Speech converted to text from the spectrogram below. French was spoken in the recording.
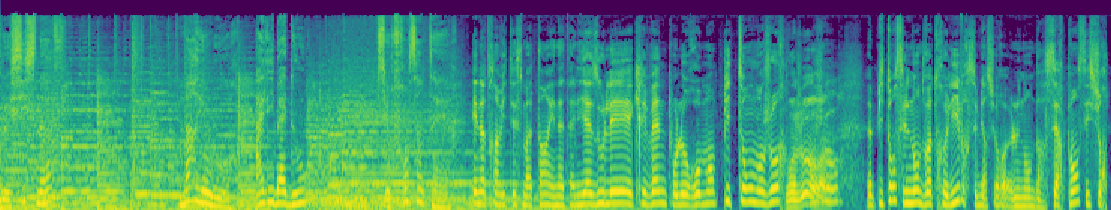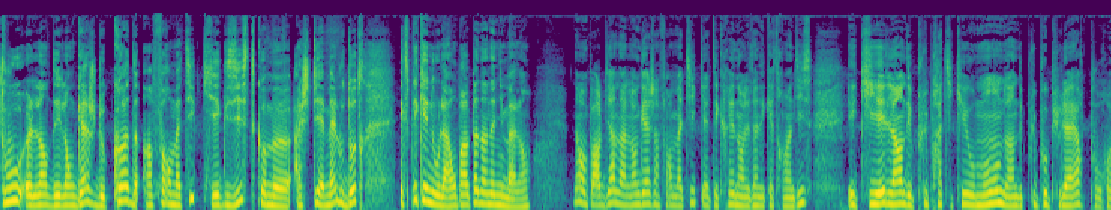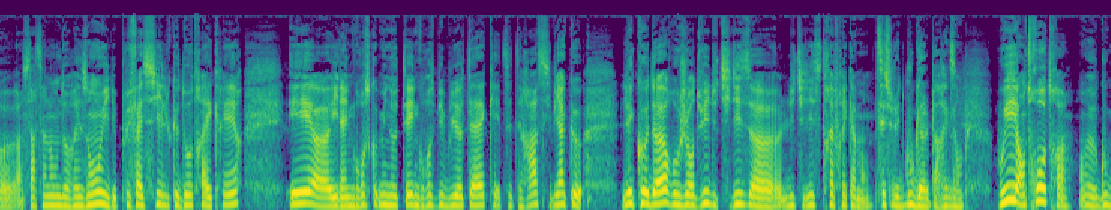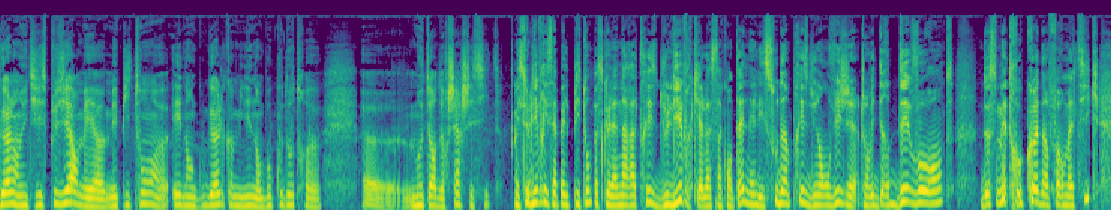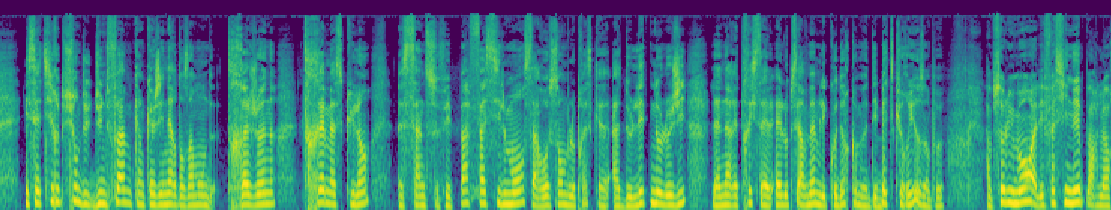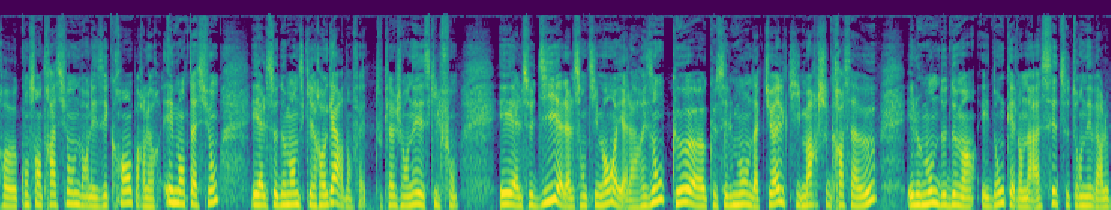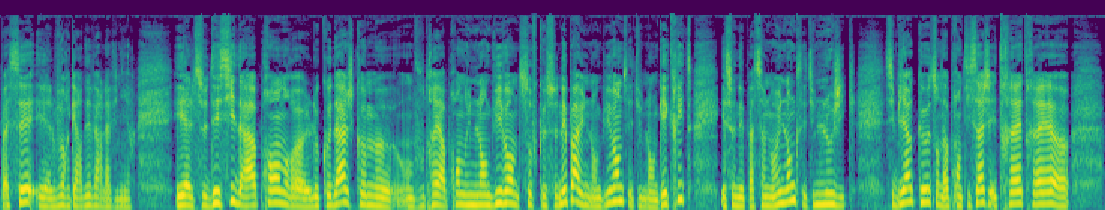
Le 6-9, Marion Lourd, Ali Badou, sur France Inter. Et notre invitée ce matin est Nathalie Azoulay, écrivaine pour le roman Python. Bonjour. Bonjour. Euh, Python, c'est le nom de votre livre, c'est bien sûr euh, le nom d'un serpent, c'est surtout euh, l'un des langages de code informatique qui existent comme HTML ou d'autres. Expliquez-nous là, on parle pas d'un animal. Hein. Non, on parle bien d'un langage informatique qui a été créé dans les années 90 et qui est l'un des plus pratiqués au monde, un des plus populaires pour euh, un certain nombre de raisons. Il est plus facile que d'autres à écrire et euh, il a une grosse communauté, une grosse bibliothèque, etc. Si bien que les codeurs aujourd'hui l'utilisent, euh, l'utilisent très fréquemment. C'est celui de Google, par exemple. Oui, entre autres. Google en utilise plusieurs, mais, mais Python est dans Google comme il est dans beaucoup d'autres moteurs de recherche et sites. Mais ce livre, il s'appelle Python parce que la narratrice du livre, qui a la cinquantaine, elle est soudain prise d'une envie, j'ai envie de dire dévorante, de se mettre au code informatique. Et cette irruption d'une femme quinquagénaire dans un monde très jeune, très masculin, ça ne se fait pas facilement, ça ressemble presque à de l'ethnologie. La narratrice, elle, observe même les codeurs comme des bêtes curieuses un peu. Absolument, elle est fascinée par leur euh, concentration devant les écrans, par leur aimantation, et elle se demande ce qu'ils regardent en fait, toute la journée et ce qu'ils font. Et elle se dit, elle a le sentiment, et elle a raison, que, euh, que c'est le monde actuel qui marche grâce à eux, et le monde de demain. Et donc elle en a assez de se tourner vers le passé, et elle veut regarder vers l'avenir. Et elle se décide à apprendre euh, le codage comme euh, on voudrait apprendre une langue vivante, sauf que ce n'est pas une langue vivante, c'est une langue écrite, et ce n'est pas seulement une langue, c'est une logique. Si bien que son apprentissage est très très euh,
